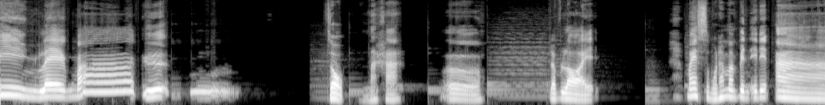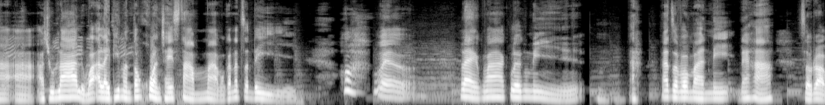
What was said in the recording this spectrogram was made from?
ดิ่งแรงมากเออ จบนะคะ เออเรียบร้อย ไม่สมมติถ้ามันเป็น SSR อ่าอาชูล่าหรือว่าอะไรที่มันต้องควรใช้ซ้ำอะ มันก็น่าจะดีโอ้ยแหวแรงมากเรื่องนี้อะน่าจะประมาณนี้นะคะสำหรับ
